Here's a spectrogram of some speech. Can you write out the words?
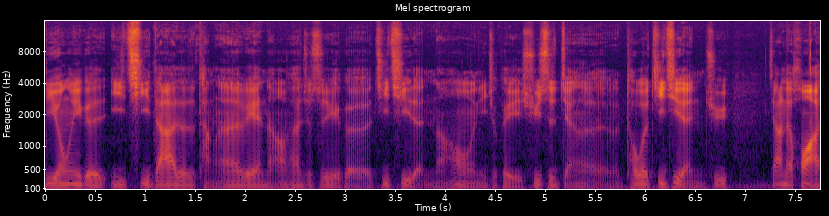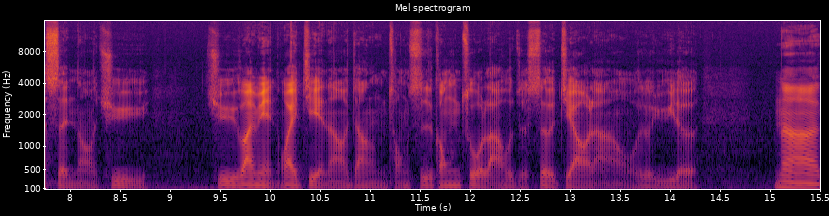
利用一个仪器，大家就是躺在那边，然后它就是一个机器人，然后你就可以虚实讲的透过机器人去这样的化身哦去。去外面外界，然后这样从事工作啦，或者社交啦，或者娱乐，那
